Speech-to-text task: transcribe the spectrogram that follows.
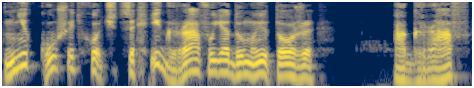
Мне кушать хочется, и графу, я думаю, тоже. А граф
